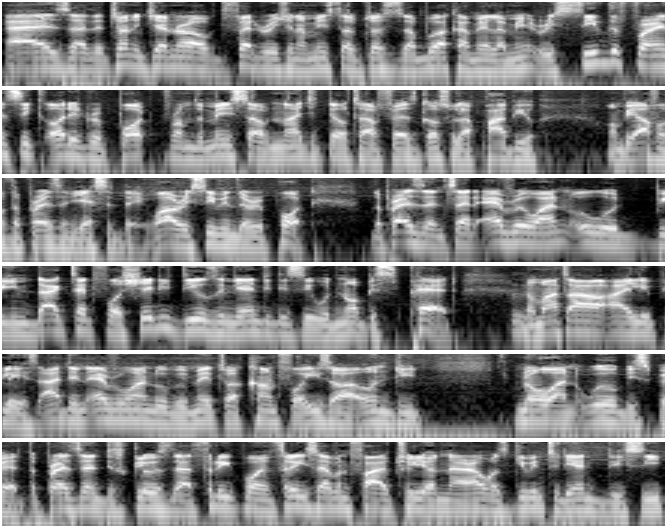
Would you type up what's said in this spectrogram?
as uh, the Attorney General of the Federation and Minister of Justice Abubakar Malami received the forensic audit report from the Minister of Niger Delta Affairs, Godswill Akpabio, on behalf of the President yesterday. While receiving the report, the President said everyone who would be indicted for shady deals in the NDDC would not be spared, no matter how highly placed, adding everyone will be made to account for his or her own deed no one will be spared. The president disclosed that 3.375 trillion naira was given to the NDC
